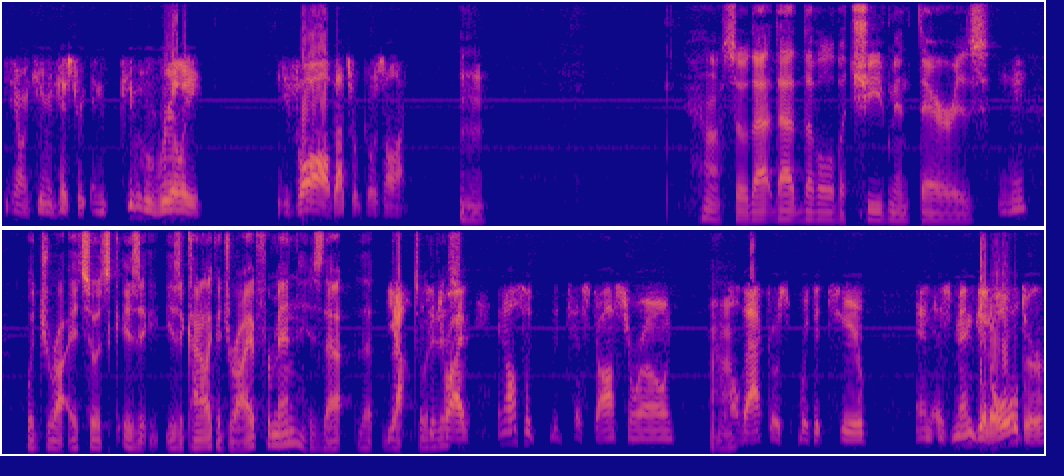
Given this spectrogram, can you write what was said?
you know in human history and people who really evolve that's what goes on Mm-hmm. Huh. So that that level of achievement there is mm-hmm. what drive. So it's is it is it kind of like a drive for men? Is that that yeah that's it's what a it is? drive and also the testosterone Uh-huh. all that goes with it too. And as men get older,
